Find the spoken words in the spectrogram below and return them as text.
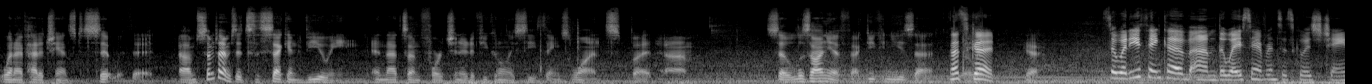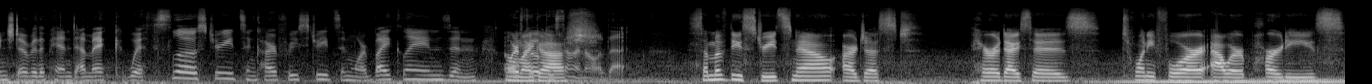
when I've had a chance to sit with it. Um, sometimes it's the second viewing, and that's unfortunate if you can only see things once. But um, so lasagna effect, you can use that. That's really. good. Yeah. So, what do you think of um, the way San Francisco has changed over the pandemic with slow streets and car free streets and more bike lanes and Oh more my focus gosh. on all of that? Some of these streets now are just paradises, 24 hour parties,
